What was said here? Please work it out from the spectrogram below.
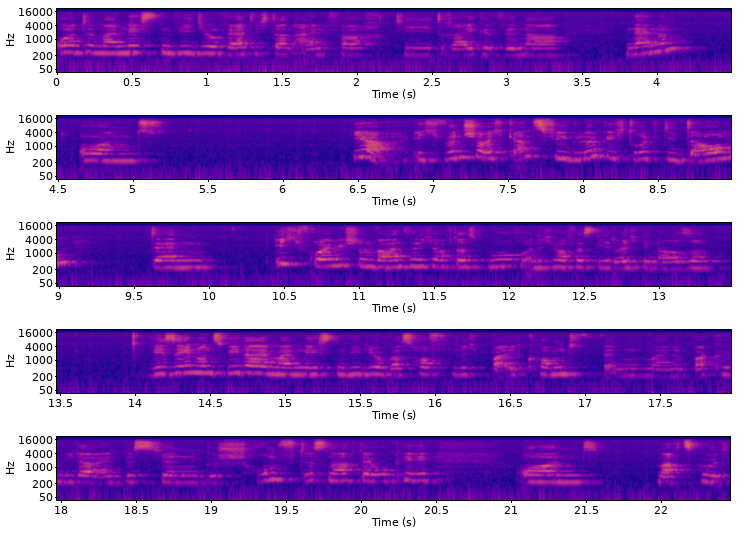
Und in meinem nächsten Video werde ich dann einfach die drei Gewinner nennen. Und ja, ich wünsche euch ganz viel Glück. Ich drücke die Daumen, denn ich freue mich schon wahnsinnig auf das Buch und ich hoffe, es geht euch genauso. Wir sehen uns wieder in meinem nächsten Video, was hoffentlich bald kommt, wenn meine Backe wieder ein bisschen geschrumpft ist nach der OP. Und macht's gut.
